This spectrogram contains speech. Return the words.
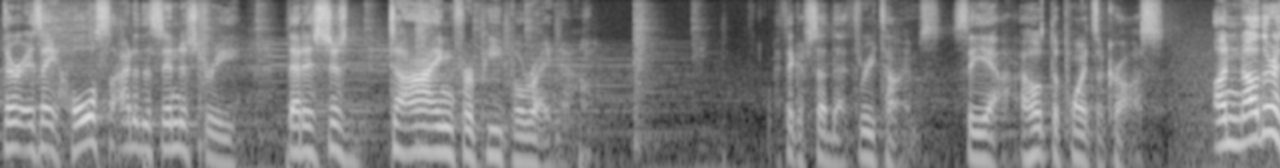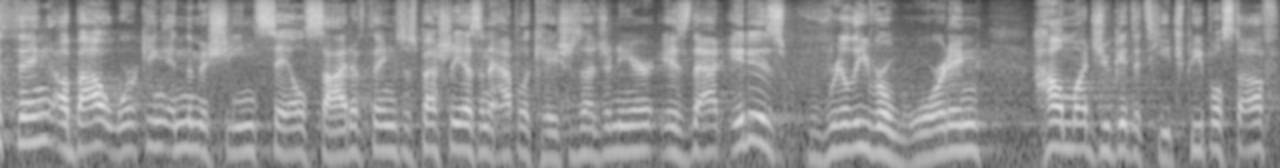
There is a whole side of this industry that is just dying for people right now. I think I've said that three times. So yeah, I hope the point's across. Another thing about working in the machine sales side of things, especially as an applications engineer, is that it is really rewarding how much you get to teach people stuff.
